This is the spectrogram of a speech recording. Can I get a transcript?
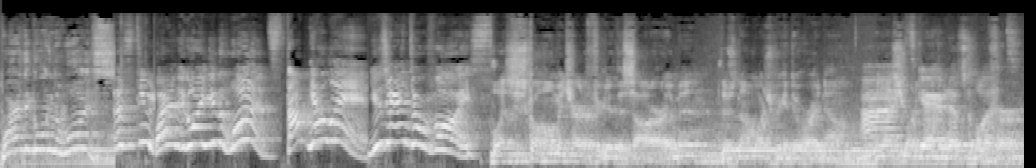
Why are they going in the woods? This dude, why are they going in the woods? Stop yelling. Use your indoor voice. Let's just go home and try to figure this out, alright, man? There's not much we can do right now. Unless you want to go in the woods and look for her.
